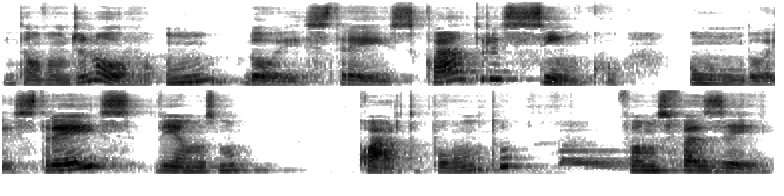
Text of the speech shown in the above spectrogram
então, vamos de novo. Um, dois, três, quatro e cinco. Um, dois, três. Viemos no quarto ponto. Vamos fazer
